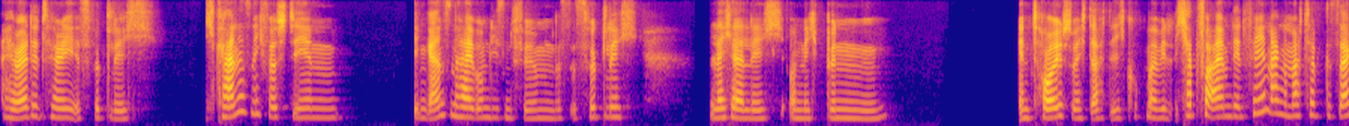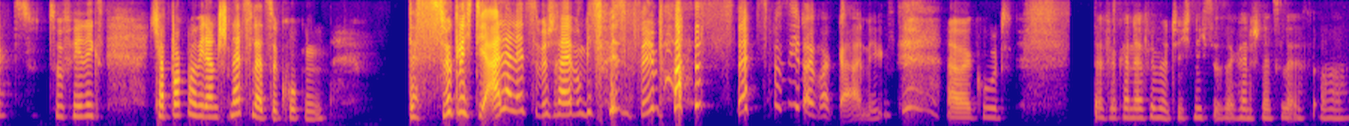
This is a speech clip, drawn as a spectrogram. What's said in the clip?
Hereditary ist wirklich. Ich kann es nicht verstehen. Den ganzen Hype um diesen Film, das ist wirklich lächerlich. Und ich bin enttäuscht, weil ich dachte, ich guck mal wieder. Ich habe vor allem den Film angemacht, habe gesagt zu, zu Felix, ich habe Bock mal wieder einen Schnetzler zu gucken. Das ist wirklich die allerletzte Beschreibung, die zu diesem Film passt. Passiert einfach gar nichts. Aber gut. Dafür kann der Film natürlich nichts, dass er kein Schnetzler ist, aber.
